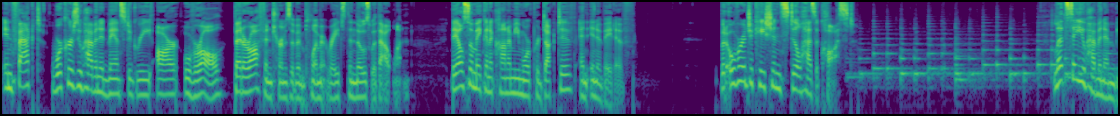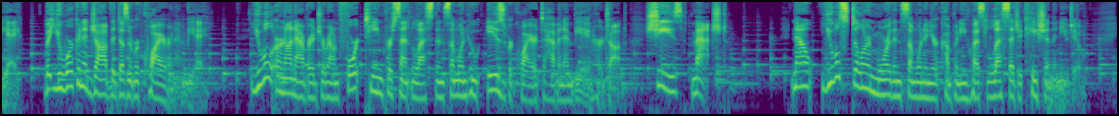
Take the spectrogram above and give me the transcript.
In fact, workers who have an advanced degree are, overall, better off in terms of employment rates than those without one. They also make an economy more productive and innovative. But overeducation still has a cost. Let's say you have an MBA, but you work in a job that doesn't require an MBA. you will earn on average around 14% less than someone who is required to have an MBA in her job. She's matched. Now, you will still earn more than someone in your company who has less education than you do.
